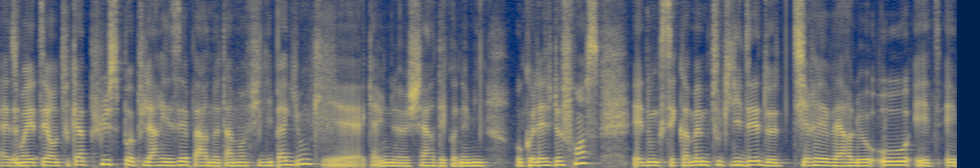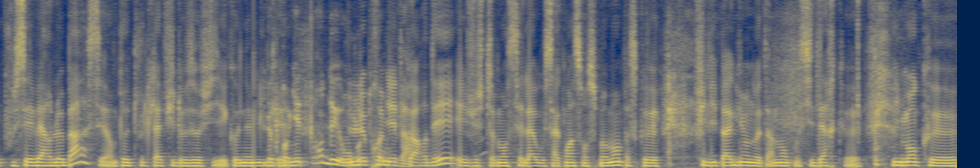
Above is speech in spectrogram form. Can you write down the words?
elles ont été en tout cas plus popularisées par notamment Philippe Aguillon, qui, a une chaire d'économie au Collège de France. Et donc, c'est quand même toute l'idée de tirer vers le haut et, pousser vers le bas. C'est un peu toute la philosophie économique. Le premier de cordée, on Le premier de cordée. Et justement, c'est là où ça coince en ce moment, parce que Philippe Aguillon, notamment, considère qu'il manque euh,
